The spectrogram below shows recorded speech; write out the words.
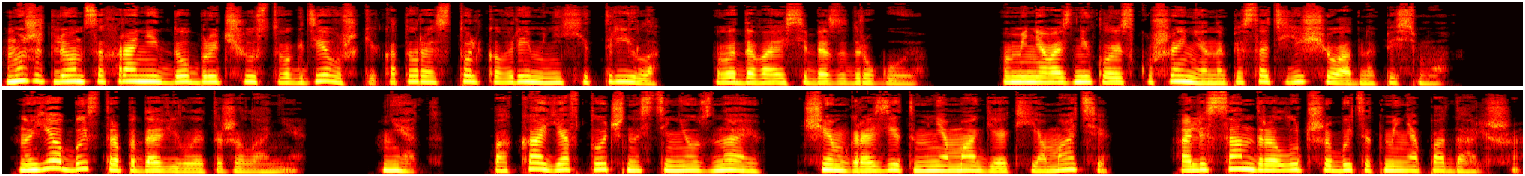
может ли он сохранить добрые чувства к девушке, которая столько времени хитрила, выдавая себя за другую? У меня возникло искушение написать еще одно письмо. Но я быстро подавила это желание. Нет, пока я в точности не узнаю, чем грозит мне магия Кьямати, Александра лучше быть от меня подальше.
